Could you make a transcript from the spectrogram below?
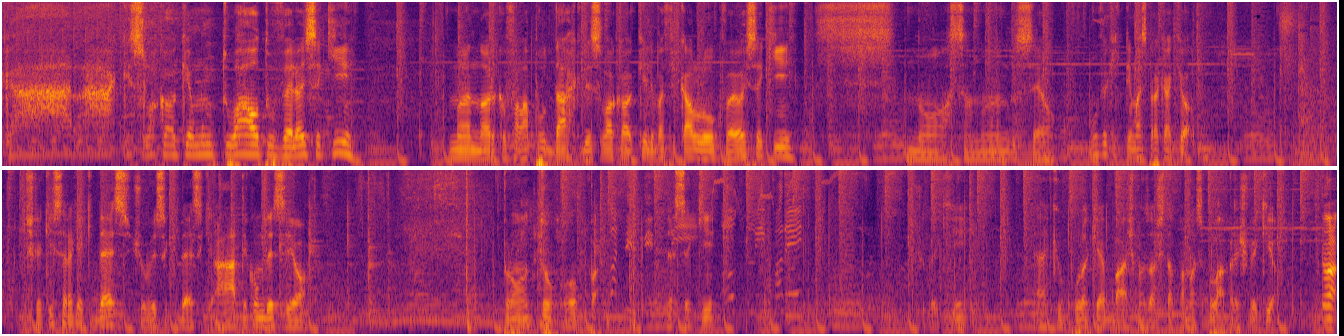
Caraca, esse local aqui é muito alto, velho. Olha isso aqui. Mano, na hora que eu falar pro Dark desse local aqui, ele vai ficar louco, velho. Olha isso aqui. Nossa, mano do céu. Vamos ver o que, que tem mais pra cá aqui, ó. Acho que aqui, será que aqui desce? Deixa eu ver se aqui desce aqui. Ah, tem como descer, ó. Pronto. Opa. Desce aqui. Deixa eu ver aqui. É, aqui o pulo aqui é baixo, mas acho que dá pra nós pular. Deixa eu ver aqui, ó. Ah.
